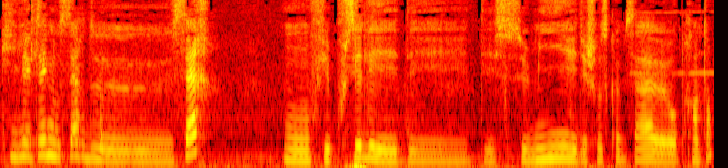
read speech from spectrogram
Qui l'été nous sert de serre. On fait pousser des, semis et des choses comme ça au printemps.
